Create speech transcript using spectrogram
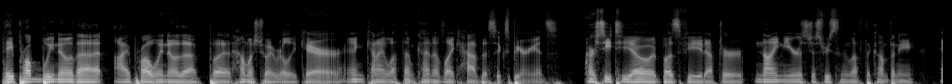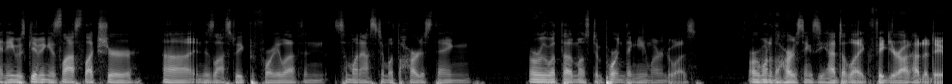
they probably know that. I probably know that, but how much do I really care? And can I let them kind of like have this experience? Our CTO at BuzzFeed, after nine years, just recently left the company, and he was giving his last lecture uh, in his last week before he left. And someone asked him what the hardest thing, or what the most important thing he learned was, or one of the hardest things he had to like figure out how to do.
